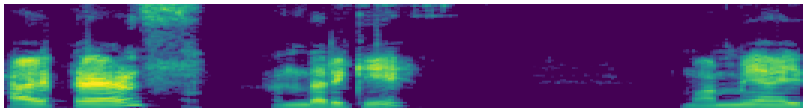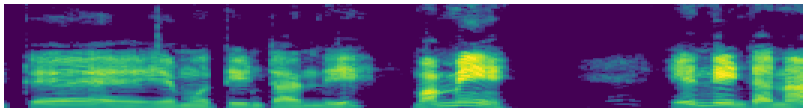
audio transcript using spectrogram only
హాయ్ ఫ్రెండ్స్ అందరికీ. మమ్మీ అయితే ఏమో తింటాంది. మమ్మీ ఏం తింటానా?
